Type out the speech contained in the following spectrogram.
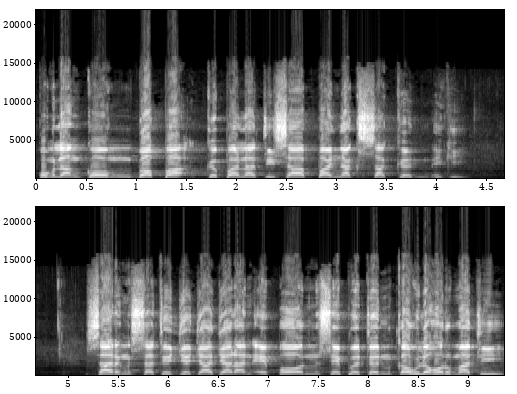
kong langkong bapak kepala tisa banyak saken. Eki. Sareng satu jajaran epon sepeten kaulah hormati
